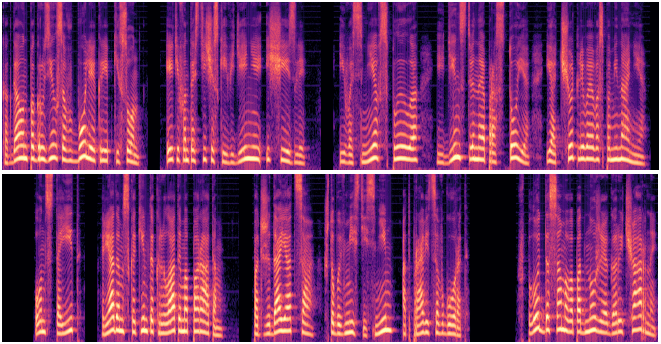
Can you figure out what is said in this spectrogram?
Когда он погрузился в более крепкий сон, эти фантастические видения исчезли, и во сне всплыло единственное простое и отчетливое воспоминание. Он стоит рядом с каким-то крылатым аппаратом, поджидая отца, чтобы вместе с ним отправиться в город. Вплоть до самого подножия горы Чарны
